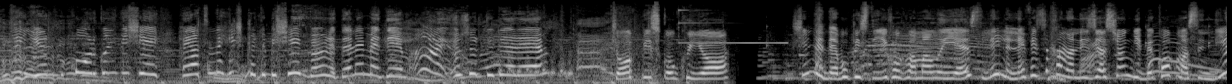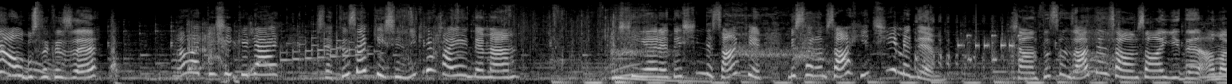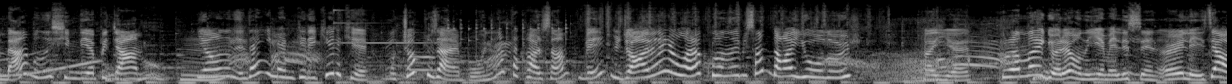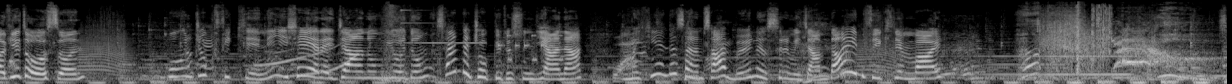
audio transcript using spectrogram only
Hayır, bu korkunç bir şey. Hayatımda hiç kötü bir şey böyle denemedim. Ay, özür dilerim. Çok pis kokuyor. Şimdi de bu pisliği koklamalıyız. Lili nefesi kanalizasyon gibi kokmasın diye al bu sakızı. Aa, teşekkürler. Sakıza kesinlikle hayır demem. İşe yaradı. Şimdi sanki bir sarımsağı hiç yemedim. Şanslısın zaten sarımsağı yedin ama ben bunu şimdi yapacağım. Ya onu neden yemem gerekir ki? O çok güzel. Boynuna takarsam ve mücadele olarak kullanabilsem daha iyi olur. Hayır. Kurallara göre onu yemelisin. Öyleyse afiyet olsun. Boncuk fikrinin işe yarayacağını umuyordum. Sen de çok kötüsün Diana. Ama yine de sarımsağı böyle ısırmayacağım. Daha iyi bir fikrim var.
